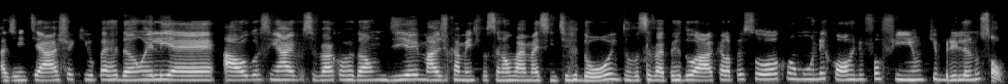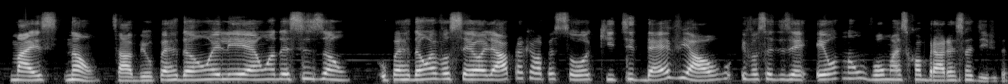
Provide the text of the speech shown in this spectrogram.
A gente acha que o perdão ele é algo assim, ah, você vai acordar um dia e magicamente você não vai mais sentir dor, então você vai perdoar aquela pessoa como um unicórnio fofinho que brilha no sol. Mas não, sabe? O perdão ele é uma decisão. O perdão é você olhar para aquela pessoa que te deve algo e você dizer: eu não vou mais cobrar essa dívida.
